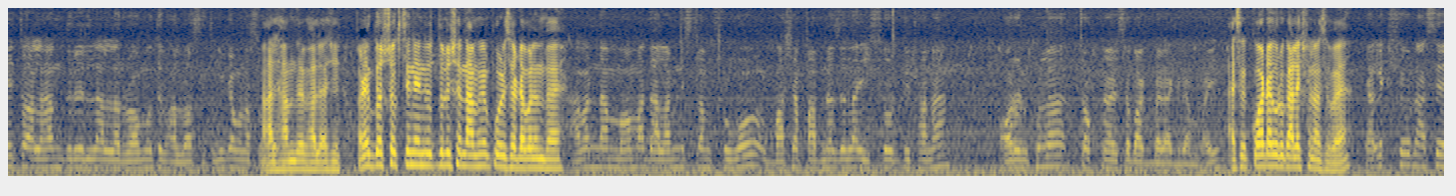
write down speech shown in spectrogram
এই তো আলহামদুলিল্লাহ আল্লাহর রহমতে ভালো আছি। তুমি কেমন আছো? আলহামদুলিল্লাহ ভালো আছি। অনেক দর্শক চিনেন নতুন এসে নামে পরিচয়টা বলেন ভাই। আমার নাম মোহাম্মদ আলামিন ইসলাম শুভ বাসা পাবনা জেলা ঈশ্বরদী থানা। অরণখোলা চকনারিসা বাগবাড়া গ্রাম ভাই। আজকে কটা গরু কালেকশন আছে ভাই? কালেকশন আছে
